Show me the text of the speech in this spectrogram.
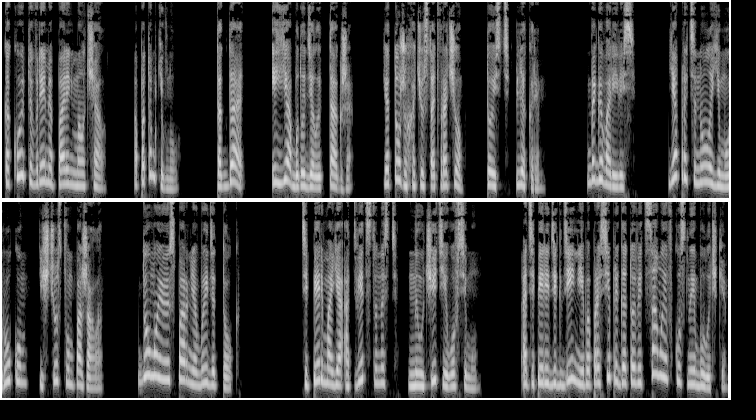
Какое-то время парень молчал, а потом кивнул. Тогда и я буду делать так же. Я тоже хочу стать врачом, то есть лекарем. Договорились. Я протянула ему руку и с чувством пожала. Думаю, из парня выйдет толк. Теперь моя ответственность — научить его всему. А теперь иди к Дине и попроси приготовить самые вкусные булочки.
